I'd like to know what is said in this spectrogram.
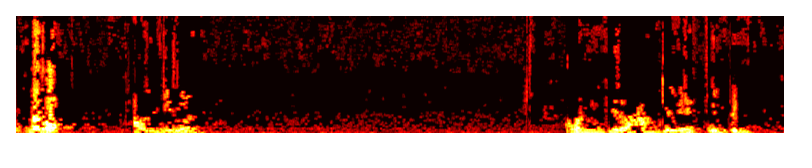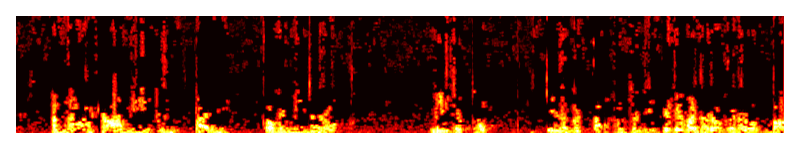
กนรก เอาอย่างนี้เลย คนที่ล้างกิเลสจริงๆอนาคามีขึ้นไป ก็ไม่มีนรก มีแต่ภพที่เราตัดอุตริจะเป็นว่านรกก็นรกเบา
